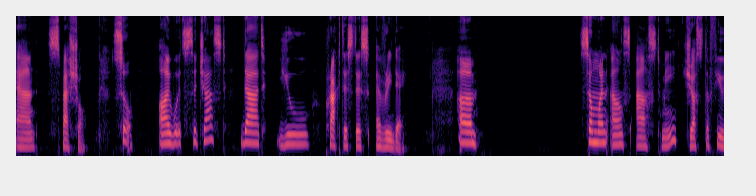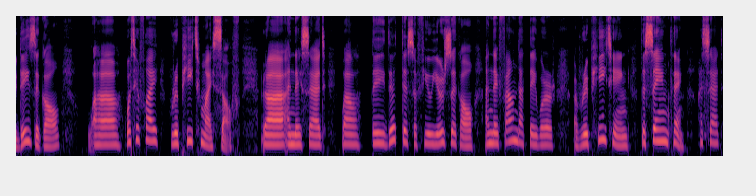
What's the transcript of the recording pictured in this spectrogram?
and special. So, I would suggest that you practice this every day. Um, someone else asked me just a few days ago uh, what if I repeat myself? Uh, and they said, well, they did this a few years ago and they found that they were uh, repeating the same thing. I said,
